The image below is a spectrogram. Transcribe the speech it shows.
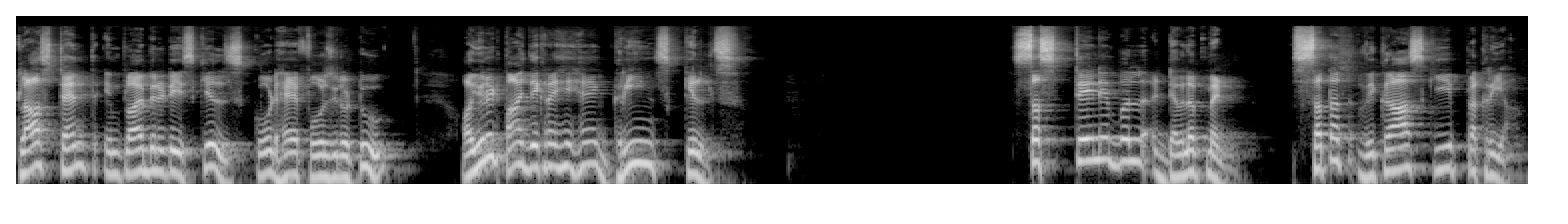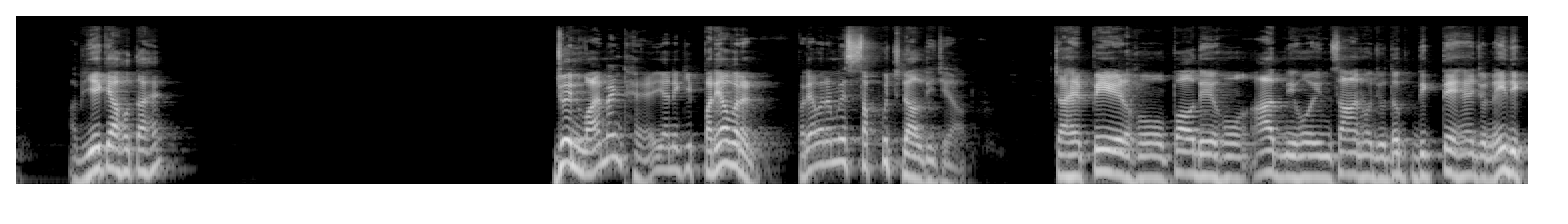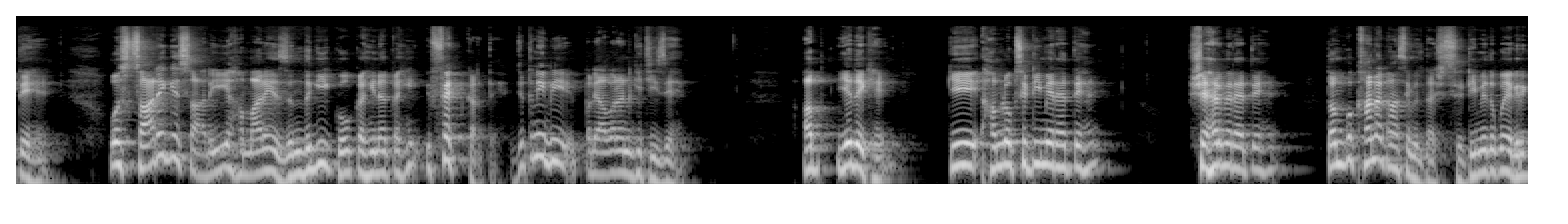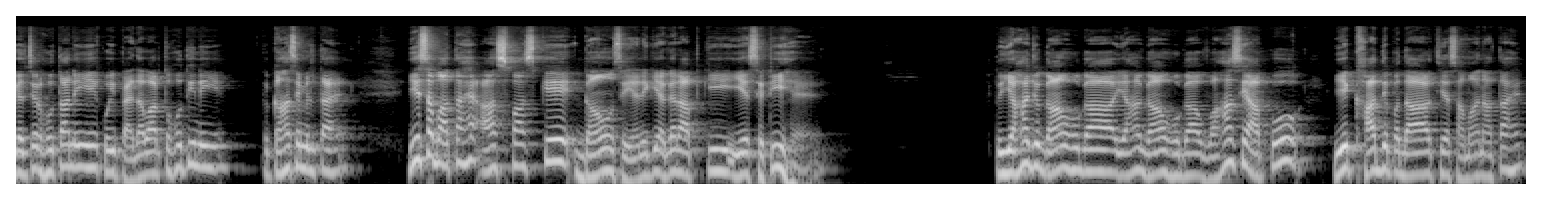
Class tenth employability skills code है 402 और unit पाँच देख रहे हैं ग्रीन स्किल्स सस्टेनेबल डेवलपमेंट सतत विकास की प्रक्रिया. अब यह क्या होता है? जो एनवायरमेंट है, यानी कि पर्यावरण पर्यावरण में सब कुछ डाल दीजिए आप. चाहे पेड़ हो, पौधे हो, आदमी हो, इंसान हो, जो दिखते हैं, जो नहीं दिखते हैं, वो सारे के सारी हमारे ज़िंदगी को कहीं ना कहीं इफ़ेक्ट करते हैं, जितनी भी पर्यावरण की चीज़ें हैं। अब ये देखें कि हम लोग सिटी में रहते हैं, शहर में रहते हैं तो हमको खाना कहाँ से मिलता है? सिटी में तो कोई एग्रीकल्चर होता नहीं है, कोई पैदावार तो होती नहीं है तो कहाँ से मिलता है? ये सब आता है आसपास के गाँवों से, यानी कि अगर आपकी ये सिटी है तो यहाँ जो गाँव होगा, यहाँ गाँव होगा, वहाँ से आपको ये खाद्य पदार्थ या सामान आता है।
